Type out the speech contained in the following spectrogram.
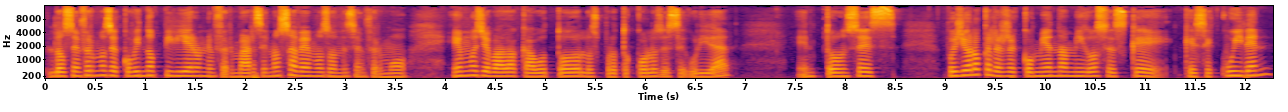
los enfermos de COVID no pidieron enfermarse, no sabemos dónde se enfermó, hemos llevado a cabo todos los protocolos de seguridad. Entonces, pues yo lo que les recomiendo amigos es que, que se cuiden,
